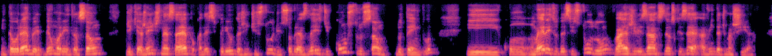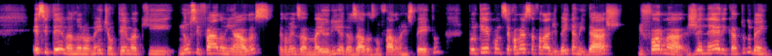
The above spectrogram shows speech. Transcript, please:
Então o Rebbe deu uma orientação de que a gente, nessa época, nesse período, a gente estude sobre as leis de construção do templo, e com o mérito desse estudo, vai agilizar, se Deus quiser, a vinda de Mashiach. Esse tema, normalmente, é um tema que não se fala em aulas, pelo menos a maioria das aulas não falam a respeito, porque quando você começa a falar de Beit HaMikdash, de forma genérica, tudo bem.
